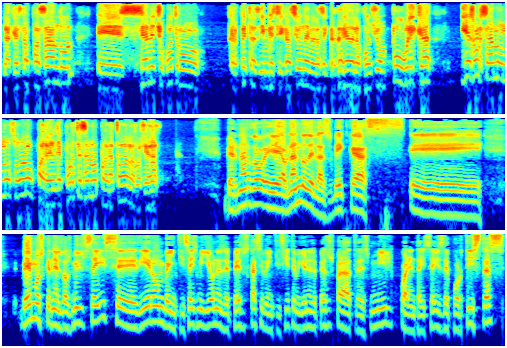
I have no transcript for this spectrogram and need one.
la que está pasando. Eh, se han hecho cuatro carpetas de investigación en la Secretaría de la Función Pública y eso es sano no solo para el deporte, es sano para toda la sociedad. Bernardo, eh, hablando de las becas, eh, Vemos que en el 2006 se dieron 26 millones de pesos, casi 27 millones de pesos para 3.046 deportistas.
